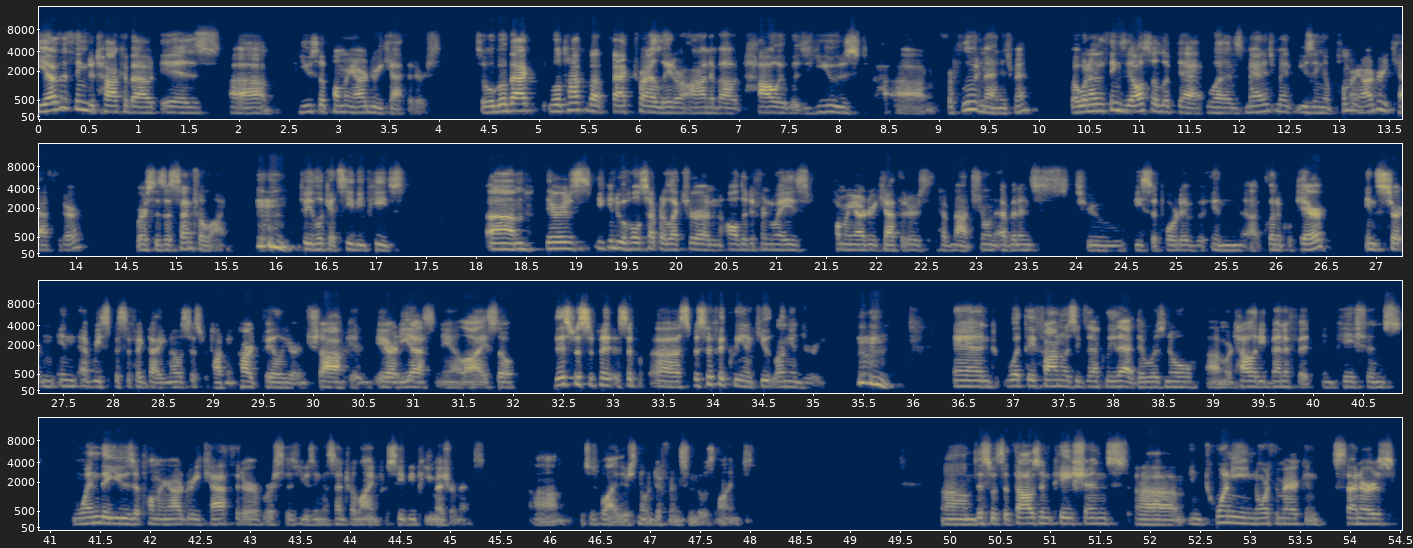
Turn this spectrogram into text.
the other thing to talk about is uh, use of pulmonary artery catheters. So we'll go back, we'll talk about FACTT trial later on about how it was used um, for fluid management. But one of the things they also looked at was management using a pulmonary artery catheter versus a central line. so you look at CVPs. Um, there's, you can do a whole separate lecture on all the different ways pulmonary artery catheters have not shown evidence to be supportive in uh, clinical care in certain, in every specific diagnosis. We're talking heart failure and shock and ARDS and ALI. So this was uh, specifically an acute lung injury. and what they found was exactly that. There was no uh, mortality benefit in patients when they use a pulmonary artery catheter versus using a central line for CVP measurements um, which is why there's no difference in those lines. Um, this was thousand patients um, in 20 North American centers.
